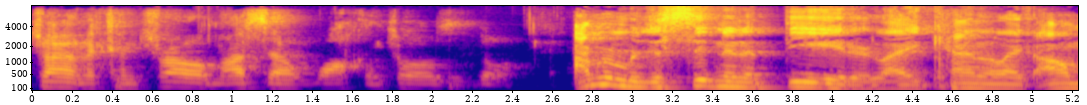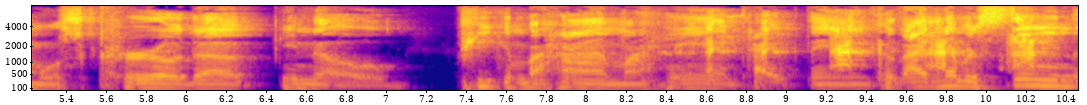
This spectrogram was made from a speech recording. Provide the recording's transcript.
trying to control myself walking towards the door. I remember just sitting in a theater, like kind of like almost curled up, you know, peeking behind my hand type thing because I'd never seen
